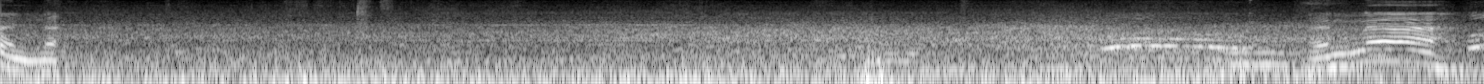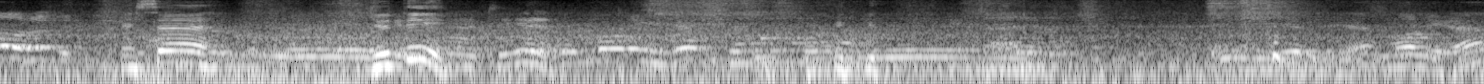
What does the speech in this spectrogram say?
Ano? Anna! It's a duty. Morning, huh?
